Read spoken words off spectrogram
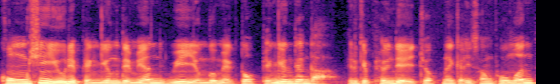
공시이율이 변경되면 위 연금액도 변경된다. 이렇게 표현되어 있죠. 그러니까 이 상품은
